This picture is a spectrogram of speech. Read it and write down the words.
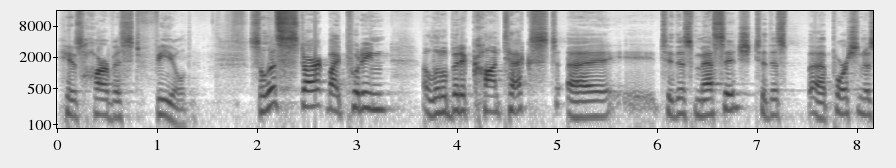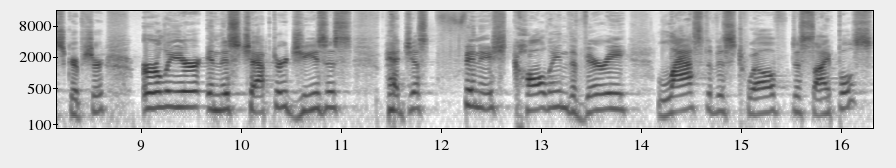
his harvest field. So let's start by putting a little bit of context uh, to this message, to this uh, portion of Scripture. Earlier in this chapter, Jesus had just finished calling the very last of his 12 disciples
